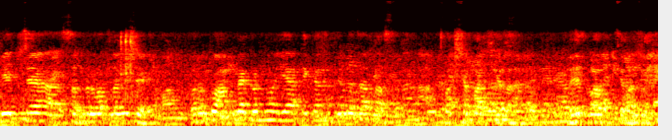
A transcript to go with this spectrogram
केजच्या संदर्भातला विषय परंतु आपल्याकडून या ठिकाणी दिलं जात असताना पक्षपात केला. भेदभाव केला.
